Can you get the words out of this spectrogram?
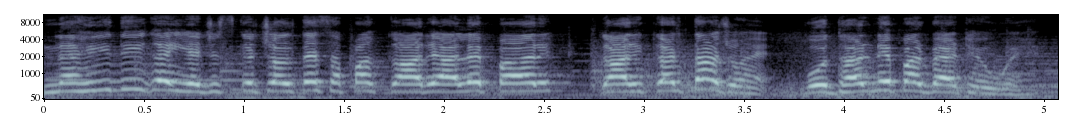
नहीं दी गई है, जिसके चलते सपा कार्यालय पर कार्यकर्ता जो हैं, वो धरने पर बैठे हुए हैं।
